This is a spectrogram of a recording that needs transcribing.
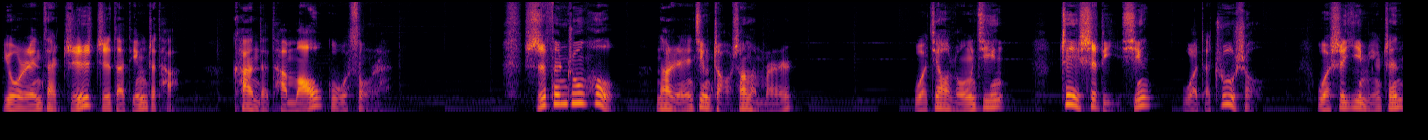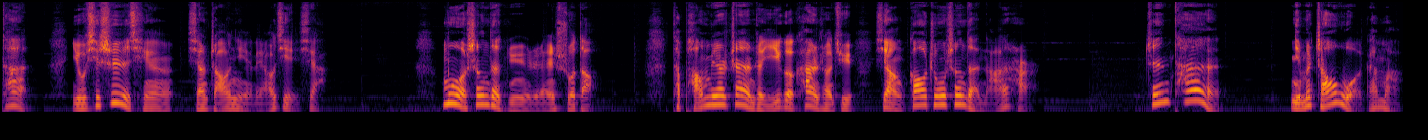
有人在直直地盯着他，看得他毛骨悚然。十分钟后，那人竟找上了门我叫龙晶，这是李星，我的助手。我是一名侦探，有些事情想找你了解一下。”陌生的女人说道。她旁边站着一个看上去像高中生的男孩。侦探。你们找我干嘛？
